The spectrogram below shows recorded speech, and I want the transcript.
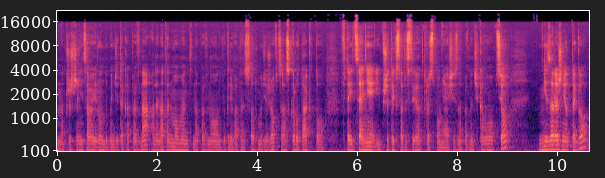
na przestrzeni całej rundy będzie taka pewna, ale na ten moment na pewno on wygrywa ten slot młodzieżowca, a skoro tak, to w tej cenie i przy tych statystykach, które wspomniałeś, jest na pewno ciekawą opcją. Niezależnie od tego,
